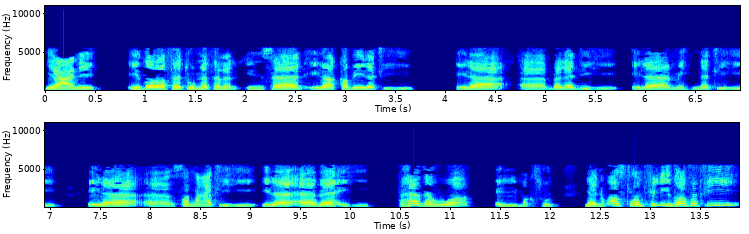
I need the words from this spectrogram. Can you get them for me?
يعني إضافة مثلا إنسان إلى قبيلته. إلى آه، بلده إلى مهنته إلى آه، صنعته إلى آبائه. فهذا هو المقصود. لأنه أصلا في الإضافة في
